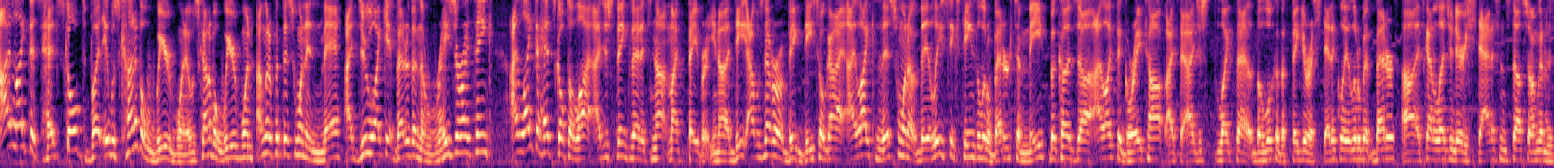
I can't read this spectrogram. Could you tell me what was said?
I like this head sculpt, but it was kind of a weird one. It was kind of a weird one. I'm going to put this one in meh. I do like it better than the Razor, I think. I like the head sculpt a lot. I just think that it's not my favorite. You know, I was never a big diesel guy. I like this one. Uh, the Elite 16 is a little better to me because uh, I like the gray top. I, I just like that the look of the figure aesthetically a little bit better. Uh, it's got a legendary status and stuff, so I'm going to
